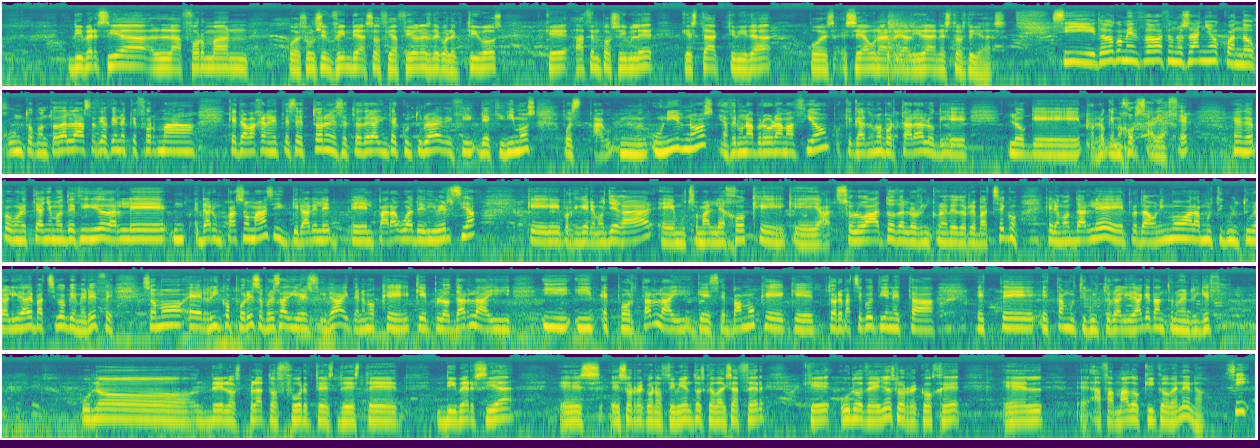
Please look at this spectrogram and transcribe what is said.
Diversia la forman pues un sinfín de asociaciones, de colectivos que hacen posible que esta actividad pues sea una realidad en estos días. Sí, todo comenzó hace unos años cuando junto con todas las asociaciones que forman, que trabajan en este sector, en el sector de la intercultura, decidimos pues mm, unirnos y hacer una programación pues, que cada uno aportara lo que lo que pues, lo que mejor sabe hacer. Entonces, pues bueno, este año hemos decidido darle dar un paso más y crear el, paraguas de diversia, que porque queremos llegar eh, mucho más lejos que, solo a todos los rincones de Torre Pacheco. Queremos darle el protagonismo a la multiculturalidad Pacheco que merece. Somos eh, ricos por eso, por esa diversidad y tenemos que, explotarla y, exportarla y que sepamos que, Torre Pacheco tiene esta, este, esta multiculturalidad que tanto nos enriquece. Uno de los platos fuertes de este Diversia es esos reconocimientos que vais a hacer, que uno de ellos lo recoge el eh, afamado Kiko Veneno. Sí,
